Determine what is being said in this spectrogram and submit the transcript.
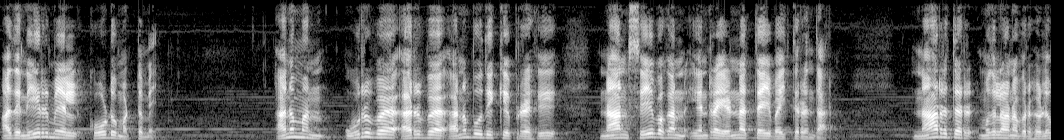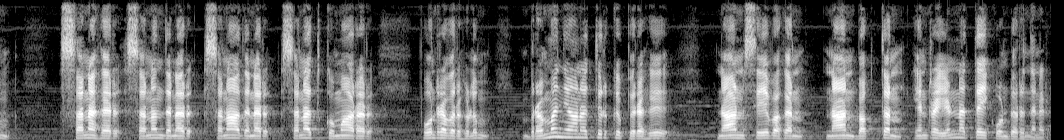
அது நீர்மேல் கோடு மட்டுமே. அனுமன் உருவ அருவ அனுபூதிக்கு பிறகு நான் சேவகன் என்ற எண்ணத்தை வைத்திருந்தார். நாரதர் முதலானவர்களும் சனகர் சனந்தனர் சனாதனர் சனத்குமாரர் போன்றவர்களும் பிரம்மஞானத்திற்கு பிறகு நான் சேவகன் நான் பக்தன் என்ற எண்ணத்தை கொண்டிருந்தனர்.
